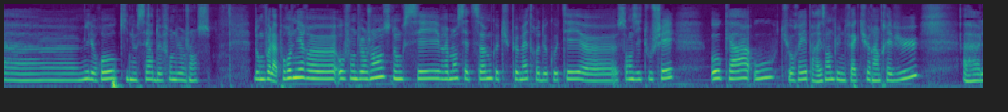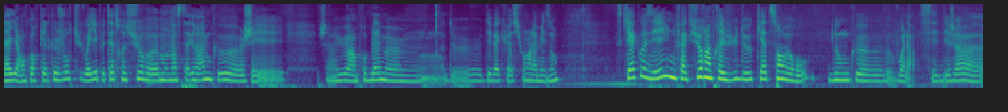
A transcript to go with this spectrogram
1000 euros qui nous sert de fonds d'urgence. Donc voilà, pour revenir euh, au fonds d'urgence, donc c'est vraiment cette somme que tu peux mettre de côté euh, sans y toucher au cas où tu aurais par exemple une facture imprévue. Euh, là, il y a encore quelques jours, tu voyais peut-être sur mon Instagram que j'ai eu un problème d'évacuation à la maison. Ce qui a causé une facture imprévue de 400 euros. Donc voilà, c'est déjà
